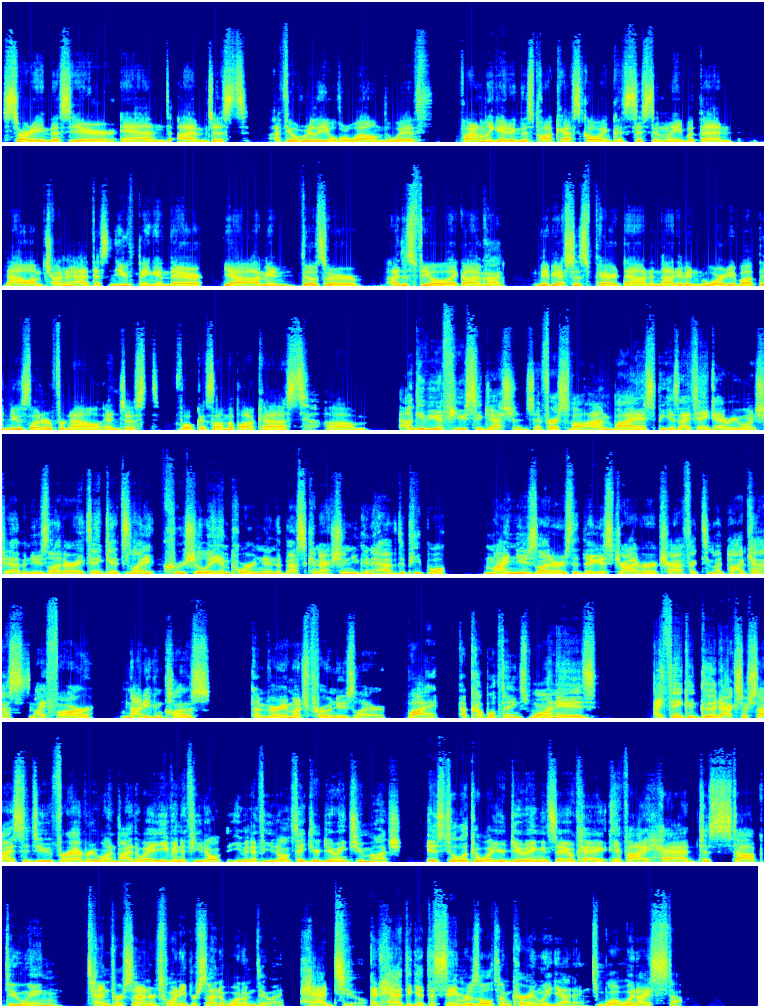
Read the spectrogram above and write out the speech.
starting this year. And I'm just, I feel really overwhelmed with finally getting this podcast going consistently. But then now I'm trying mm-hmm. to add this new thing in there. Yeah. I mean, those are, I just feel like I'm, okay. Maybe I should just pare it down and not even worry about the newsletter for now and just focus on the podcast. Um, I'll give you a few suggestions. And first of all, I'm biased because I think everyone should have a newsletter. I think it's mm-hmm. like crucially important and the best connection you can have to people. My newsletter is the biggest driver of traffic to my podcast by far, not even close. I'm very much pro newsletter. But a couple things. One is I think a good exercise to do for everyone, by the way, even if you don't even if you don't think you're doing too much, is to look at what you're doing and say, okay, if I had to stop doing 10% or 20% of what I'm doing. Had to, and had to get the same results I'm currently getting. What would I stop?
